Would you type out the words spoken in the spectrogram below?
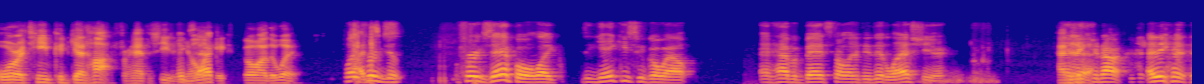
or a team could get hot for half a season. You know, like it could go either way. Like for ex- feel- for example, like the Yankees could go out and have a bad start like they did last year, And and they could not, and they could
